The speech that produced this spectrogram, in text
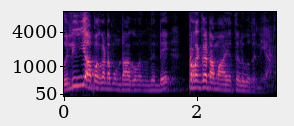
വലിയ അപകടമുണ്ടാകുമെന്നതിന്റെ പ്രകടമായ തെളിവ് തന്നെയാണ്.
